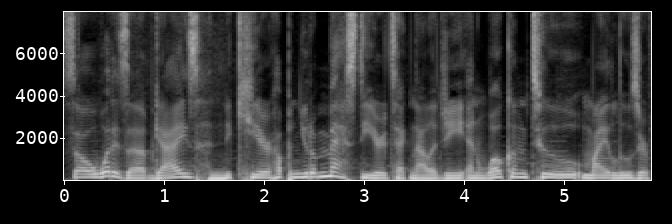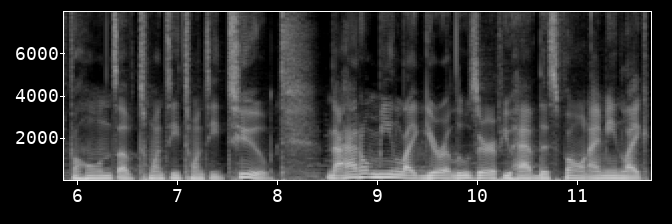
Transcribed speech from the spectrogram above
So what is up guys, Nick here helping you to master your technology and welcome to my loser phones of 2022. Now I don't mean like you're a loser if you have this phone, I mean like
